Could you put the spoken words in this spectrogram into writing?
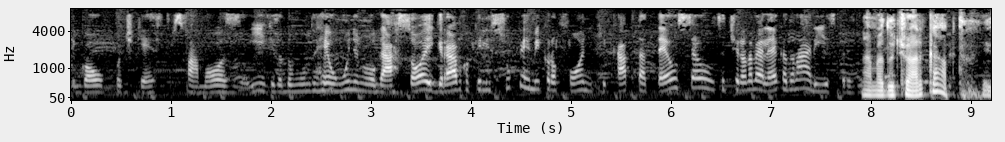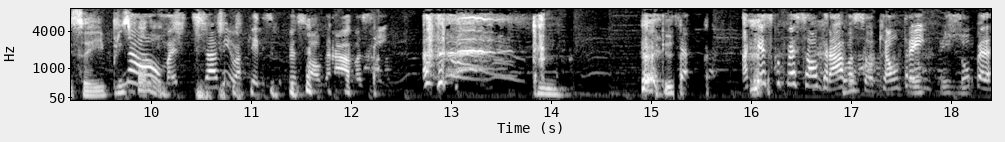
igual podcasters famosos aí, que todo mundo reúne num lugar só e grava com aquele super microfone que capta até o seu, você tirando a meleca do nariz, por exemplo. Ah, mas do Thiago capta. Isso aí, principalmente. Não, mas você já viu aqueles que o pessoal grava, assim? Aqueles que o pessoal grava só, que é um trem super,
